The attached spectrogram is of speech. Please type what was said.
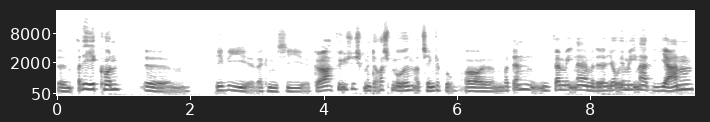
Øhm, og det er ikke kun øhm, det, vi hvad kan man sige, gør fysisk, men det er også måden at tænke på. Og øhm, hvordan, hvad mener jeg med det? Jo, jeg mener, at hjernen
